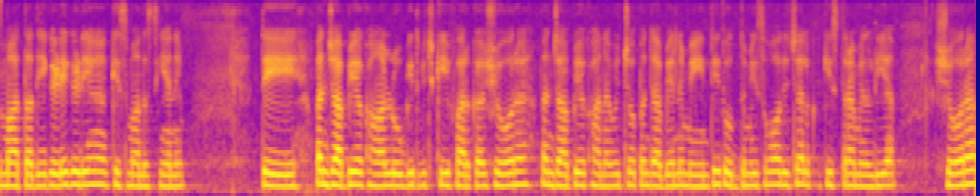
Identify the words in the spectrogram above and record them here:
ਮਾਤਾ ਦੀਆਂ ਕਿਹੜੇ ਕਿਹੜੀਆਂ ਕਿਸਮਾਂ ਦੱਸੀਆਂ ਨੇ? ਤੇ ਪੰਜਾਬੀ ਅਖਾਣ ਲੋਕ ਗੀਤ ਵਿੱਚ ਕੀ ਫ਼ਰਕ ਹੈ ਸ਼ੋਰ ਹੈ ਪੰਜਾਬੀ ਅਖਾਣਾਂ ਵਿੱਚੋਂ ਪੰਜਾਬੀਆਂ ਨੇ ਮਿਹਨਤੀ ਤੇ ਉਦਮੀ ਸੁਭਾਅ ਦੀ ਝਲਕ ਕਿਸ ਤਰ੍ਹਾਂ ਮਿਲਦੀ ਆ? ਸ਼ੋਰ ਆ।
